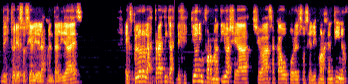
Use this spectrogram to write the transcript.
de Historia Social y de las Mentalidades, Exploro las prácticas de gestión informativa llevadas, a cabo por el socialismo argentino.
